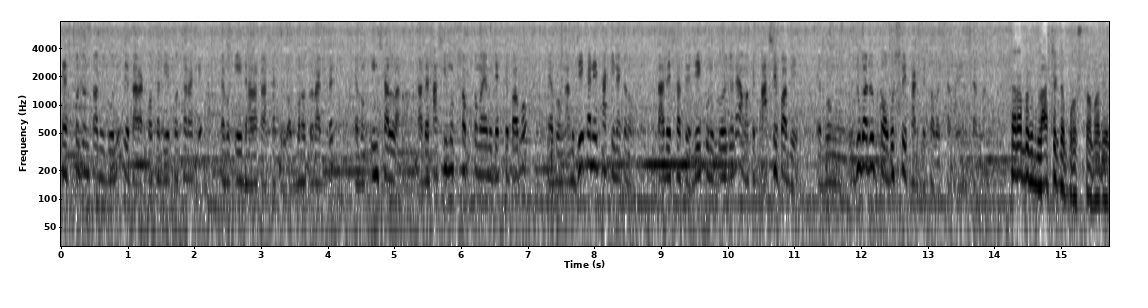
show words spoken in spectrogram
শেষ পর্যন্ত আমি বলি যে তারা কথা দিয়ে কথা রাখে এবং এই ধারাটা আশা করি অব্যাহত রাখবেন এবং ইনশাল্লাহ তাদের হাসি মুখ সবসময় আমি দেখতে পাবো এবং আমি যেখানেই থাকি না কেন তাদের সাথে যে কোনো প্রয়োজনে আমাকে পাশে পাবে এবং যোগাযোগ তো অবশ্যই থাকবে সবার সাথে ইনশাল্লাহ স্যার আপনাকে লাস্ট একটা প্রশ্ন আমাদের।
